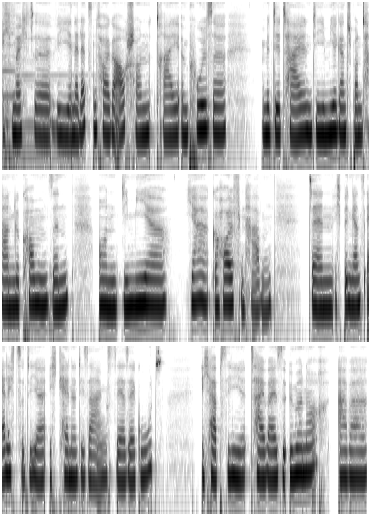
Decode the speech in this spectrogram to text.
ich möchte, wie in der letzten Folge auch schon, drei Impulse mit dir teilen, die mir ganz spontan gekommen sind und die mir ja geholfen haben. Denn ich bin ganz ehrlich zu dir, ich kenne diese Angst sehr, sehr gut. Ich habe sie teilweise immer noch, aber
